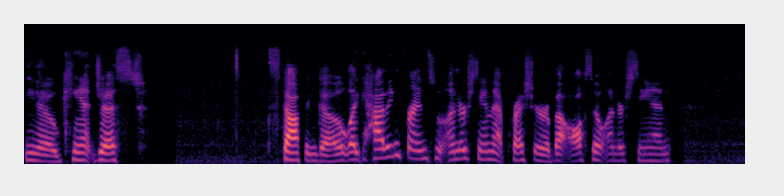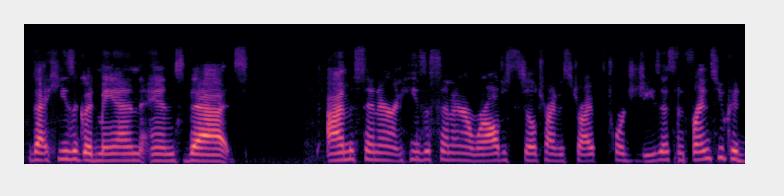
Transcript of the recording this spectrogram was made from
you know can't just stop and go like having friends who understand that pressure but also understand that he's a good man and that I'm a sinner and he's a sinner and we're all just still trying to strive towards Jesus and friends who could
